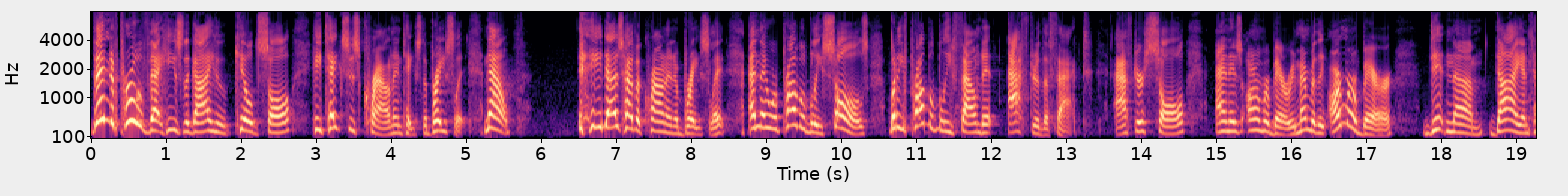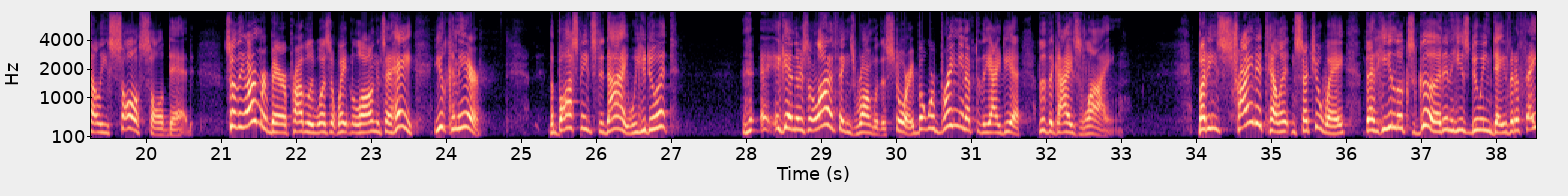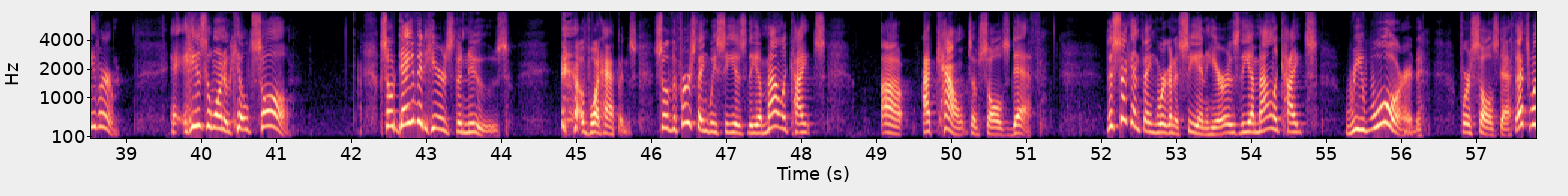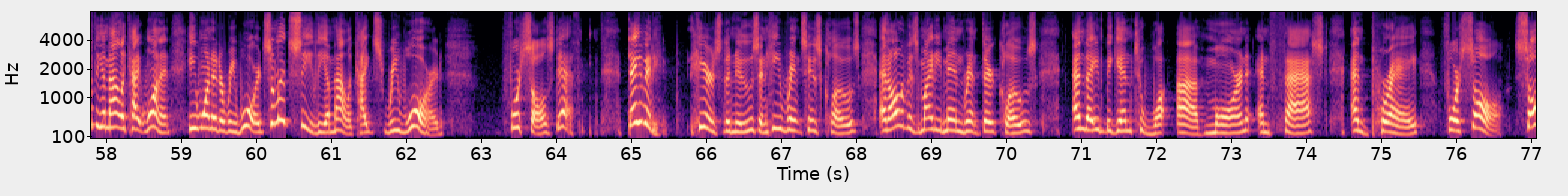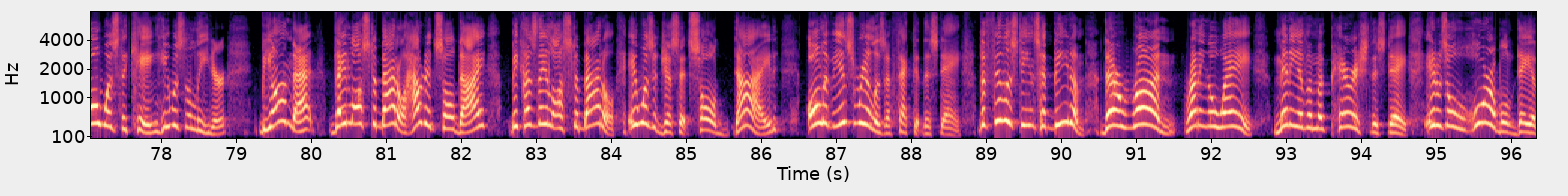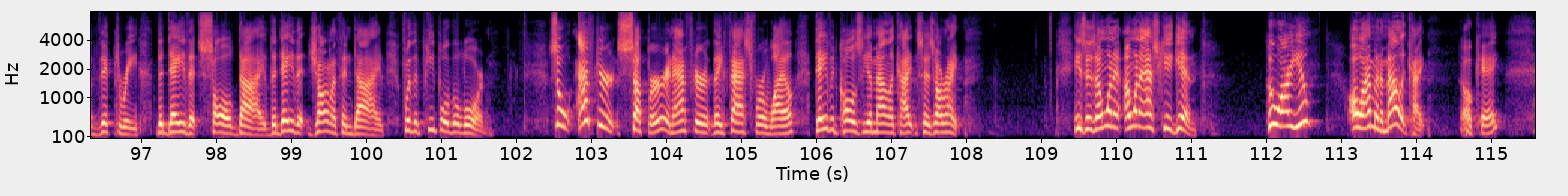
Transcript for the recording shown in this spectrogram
Then, to prove that he's the guy who killed Saul, he takes his crown and takes the bracelet. Now, he does have a crown and a bracelet, and they were probably Saul's, but he probably found it after the fact, after Saul and his armor bearer. Remember, the armor bearer didn't um, die until he saw Saul dead. So the armor bearer probably wasn't waiting long and said, Hey, you come here. The boss needs to die. Will you do it? Again, there's a lot of things wrong with the story, but we're bringing up to the idea that the guy's lying. But he's trying to tell it in such a way that he looks good and he's doing David a favor. He's the one who killed Saul. So David hears the news of what happens. So the first thing we see is the Amalekites uh, account of Saul's death. The second thing we're going to see in here is the Amalekites' reward for Saul's death. That's what the Amalekite wanted. He wanted a reward. So let's see the Amalekites' reward for Saul's death. David hears the news and he rents his clothes, and all of his mighty men rent their clothes, and they begin to uh, mourn and fast and pray for Saul. Saul was the king, he was the leader, Beyond that, they lost a battle. How did Saul die? Because they lost a battle. It wasn't just that Saul died. All of Israel is affected this day. The Philistines have beat them. They're run, running away. Many of them have perished this day. It was a horrible day of victory, the day that Saul died, the day that Jonathan died for the people of the Lord. So after supper and after they fast for a while, David calls the Amalekite and says, All right, he says, I want to I want to ask you again. Who are you? Oh, I'm an Amalekite. Okay.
